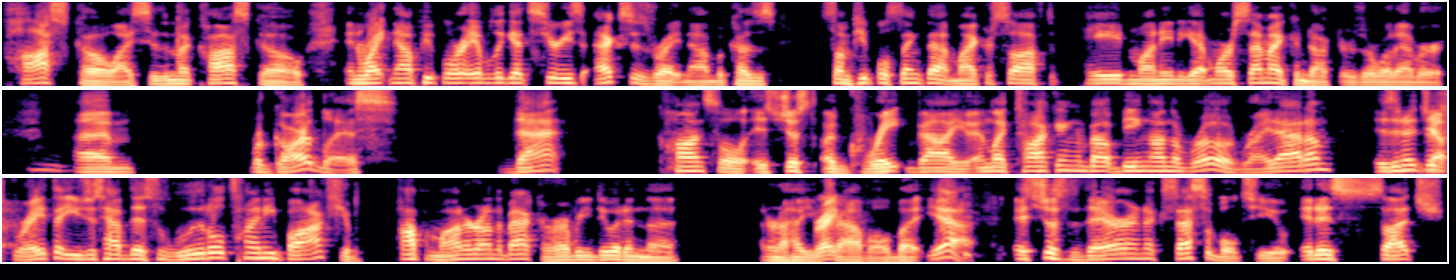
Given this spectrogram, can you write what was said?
Costco. I see them at Costco. And right now people are able to get Series X's right now because some people think that Microsoft paid money to get more semiconductors or whatever. Mm. Um, regardless, that console is just a great value. And like talking about being on the road, right, Adam? Isn't it just Yep. great that you just have this little tiny box? You pop a monitor on the back, or however you do it in the, I don't know how you Right. travel, but yeah, it's just there and accessible to you. It is such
